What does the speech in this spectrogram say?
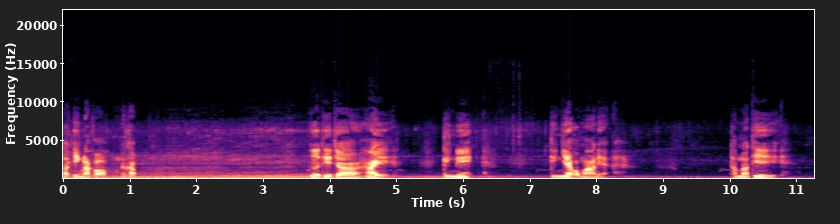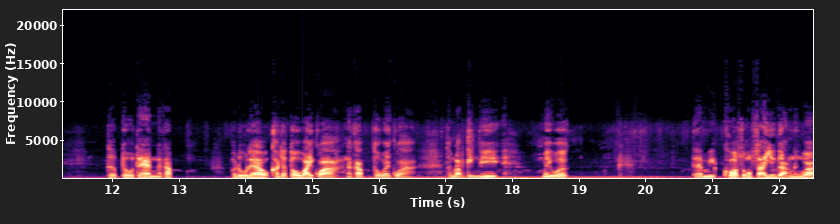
ตัดกิ่งหลักออกนะครับ พื่อที่จะให้กิ่งนี้ กิ่งแยกออกมาเนี่ยทำหน้าที่เติบโตแทนนะครับพอดูแล้วเขาจะโตไวกว่านะครับ โตไวกว่าสำหรับกิ่งนี้ไม่เวิร์กแต่มีข้อสงสัยอยู่อย่างหนึ่งว่า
